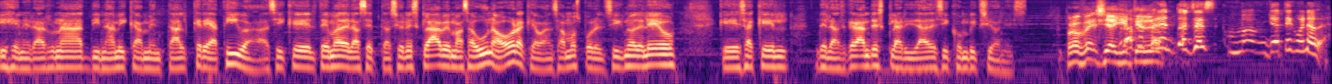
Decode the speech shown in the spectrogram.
y generar una dinámica mental creativa. Así que el tema de la aceptación es clave, más aún ahora que avanzamos por el signo de Leo, que es aquel de las grandes claridades y convicciones. Profe, si alguien Profe, pero tiene... entonces, mm, yo tengo una duda.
